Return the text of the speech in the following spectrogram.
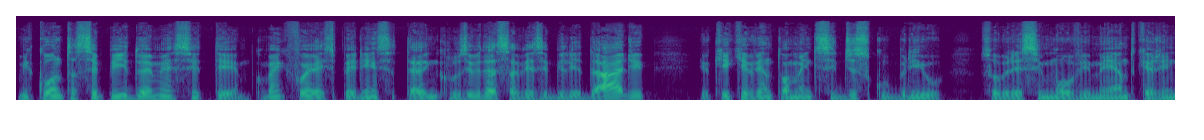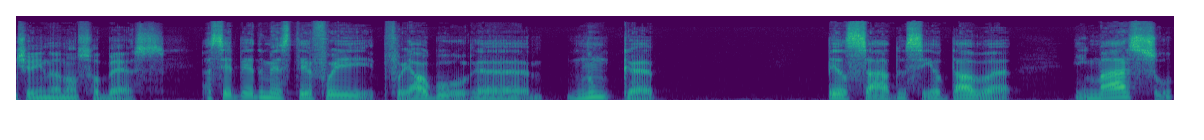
Me conta a CPI do MST. Como é que foi a experiência, até, inclusive dessa visibilidade e o que, que eventualmente se descobriu sobre esse movimento que a gente ainda não soubesse? A CB do MST foi, foi algo eh, nunca pensado assim. Eu estava em março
